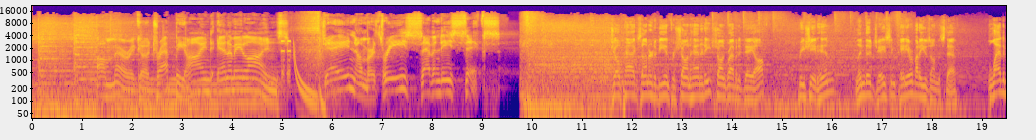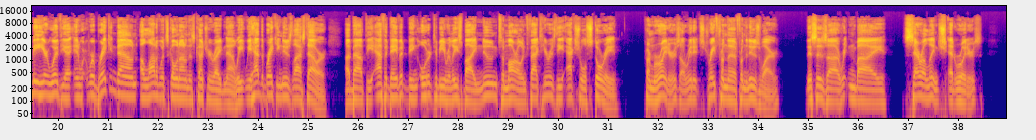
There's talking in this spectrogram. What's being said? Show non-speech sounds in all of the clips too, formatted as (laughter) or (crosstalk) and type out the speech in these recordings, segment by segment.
America trapped behind enemy lines. Day number 376. Joe Pags honored to be in for Sean Hannity. Sean grabbing a day off. Appreciate him. Linda, Jason, Katie, everybody who's on the staff. Glad to be here with you. And we're- we're breaking down a lot of what's going on in this country right now. We, we had the breaking news last hour about the affidavit being ordered to be released by noon tomorrow. In fact, here is the actual story from Reuters. I'll read it straight from the, from the newswire. This is, uh, written by Sarah Lynch at Reuters.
